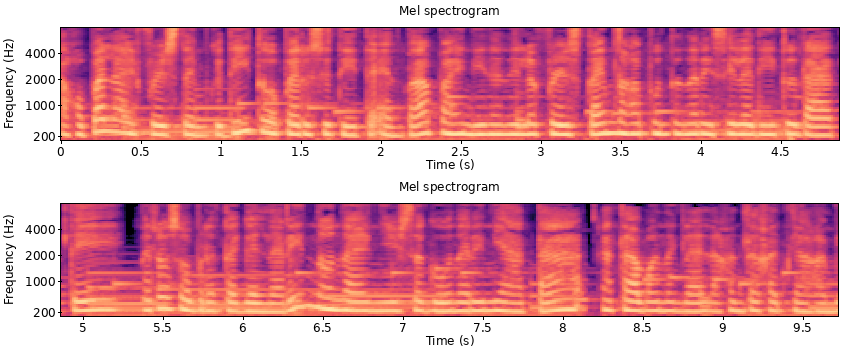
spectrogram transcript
Ako pala ay first time ko dito pero si tita and papa hindi na nila first time nakapunta na rin sila dito dati. Pero sobrang tagal na rin no, 9 years ago na rin yata. At habang naglalakad-lakad nga kami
